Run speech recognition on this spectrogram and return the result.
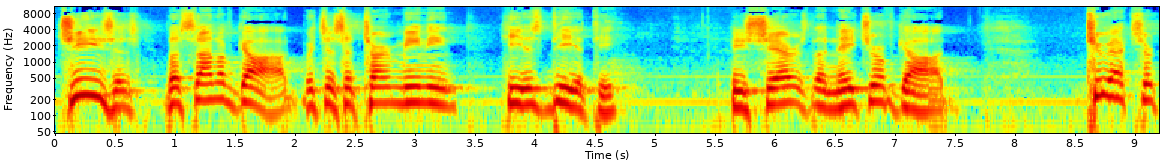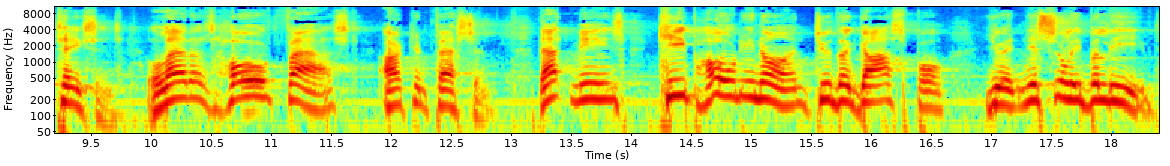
Jesus, the Son of God, which is a term meaning he is deity. He shares the nature of God. Two exhortations. Let us hold fast our confession. That means keep holding on to the gospel you initially believed.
